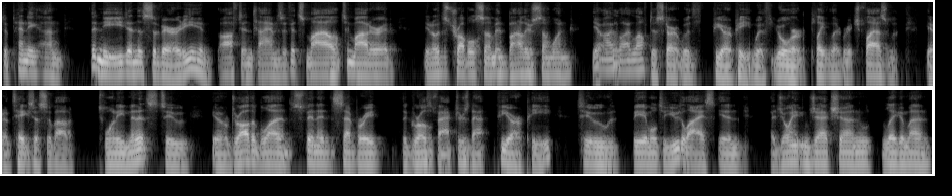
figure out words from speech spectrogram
depending on the need and the severity. And oftentimes, if it's mild to moderate, you know, it's troublesome, it bothers someone. You know, I, I love to start with PRP, with your platelet rich plasma. You know, it takes us about 20 minutes to, you know, draw the blood, spin it, separate the growth factors, that PRP, to be able to utilize in a joint injection, ligament,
